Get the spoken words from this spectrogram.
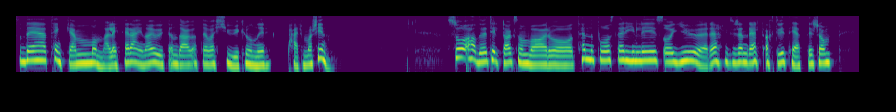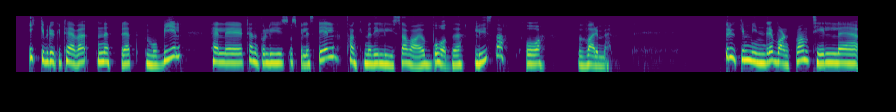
Så det tenker jeg monna litt. Jeg regna jo ut en dag at det var 20 kroner per maskin. Så hadde vi tiltak som var å tenne på stearinlys og gjøre liksom generelt aktiviteter som ikke bruker TV, nettbrett, mobil. Heller tenne på lys og spille spill. Tanken med de lysa var jo både lys, da, og varme. Bruke mindre varmtvann til eh,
